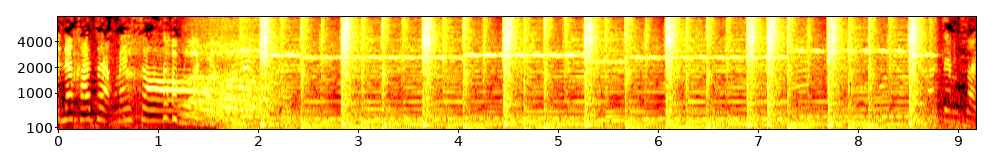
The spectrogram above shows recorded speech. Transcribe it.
ตรนะคะ จากแม่ซอเจมใส่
